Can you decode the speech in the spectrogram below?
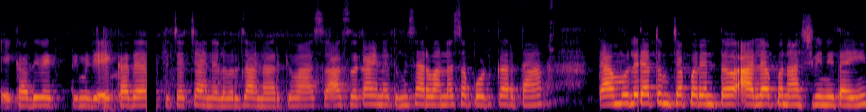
एखादी व्यक्ती म्हणजे एखाद्या व्यक्तीच्या चॅनलवर जाणार किंवा असं असं काही नाही. तुम्ही सर्वांना सपोर्ट करता. त्यामुळे त्या तुमच्यापर्यंत आल्या पण अश्विनीताई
